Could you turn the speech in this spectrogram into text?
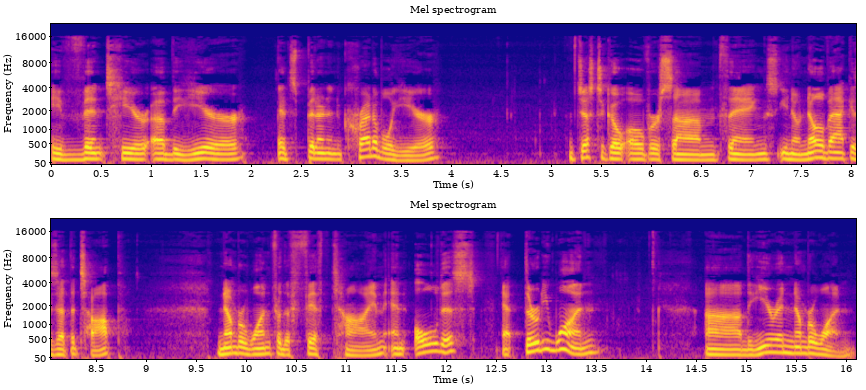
event here of the year. It's been an incredible year. Just to go over some things, you know, Novak is at the top, number one for the fifth time, and oldest at 31, uh, the year in number one.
